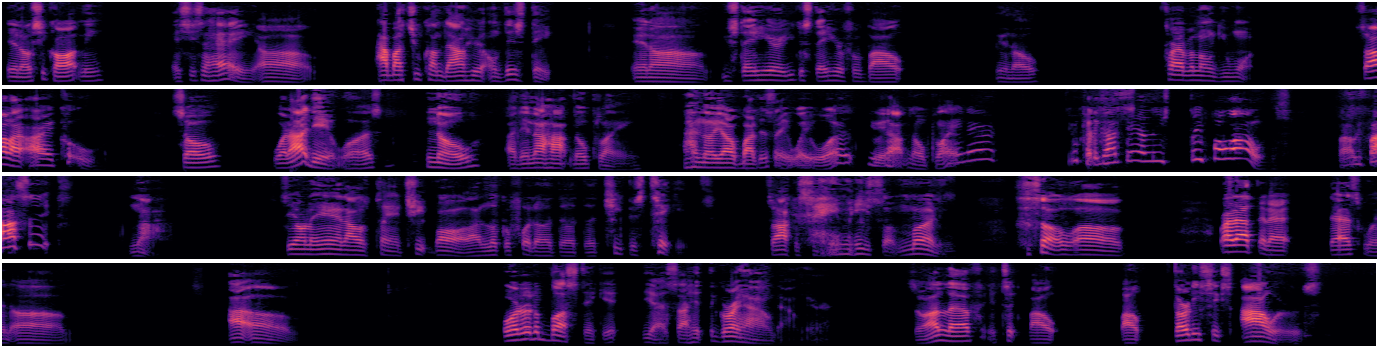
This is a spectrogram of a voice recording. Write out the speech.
you know she called me and she said, "Hey, uh, how about you come down here on this date and um you stay here. You can stay here for about you know forever long you want." So I like, all right, cool. So what I did was, no, I did not hop no plane. I know y'all about to say, wait, what? You ain't hop no plane there? You could have got there at least three, four hours. Probably five, six. Nah. See, on the end, I was playing cheap ball. I looking for the, the, the cheapest tickets so I could save me some money. So, uh, right after that, that's when um, I um, ordered a bus ticket. Yes, I hit the Greyhound down there. So I left. It took about about 36 hours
